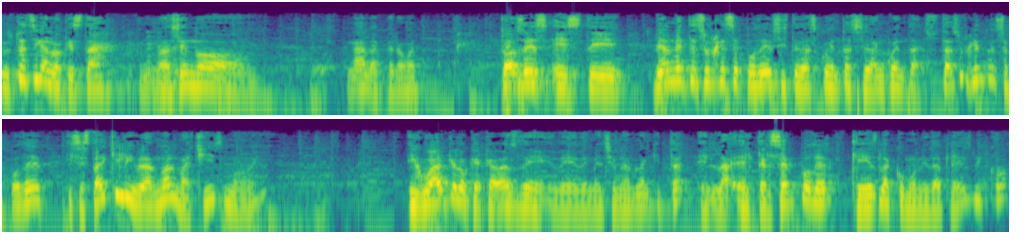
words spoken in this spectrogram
usted siga lo que está haciendo nada, pero bueno. Entonces, este, realmente surge ese poder, si te das cuenta, si se dan cuenta, está surgiendo ese poder y se está equilibrando al machismo, ¿eh? Igual que lo que acabas de, de- de mencionar, Blanquita, el, el tercer poder, que es la comunidad lésbico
